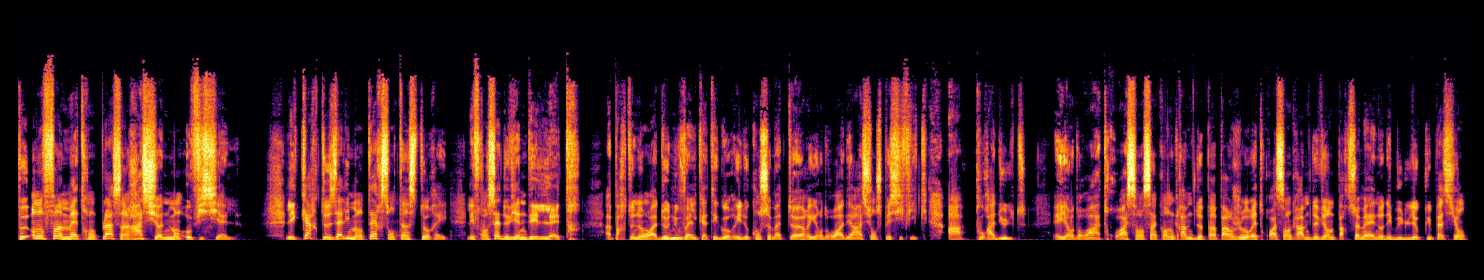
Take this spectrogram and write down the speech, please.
peut enfin mettre en place un rationnement officiel. Les cartes alimentaires sont instaurées. Les Français deviennent des lettres, appartenant à de nouvelles catégories de consommateurs ayant droit à des rations spécifiques. A pour adultes, ayant droit à 350 grammes de pain par jour et 300 grammes de viande par semaine au début de l'occupation.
